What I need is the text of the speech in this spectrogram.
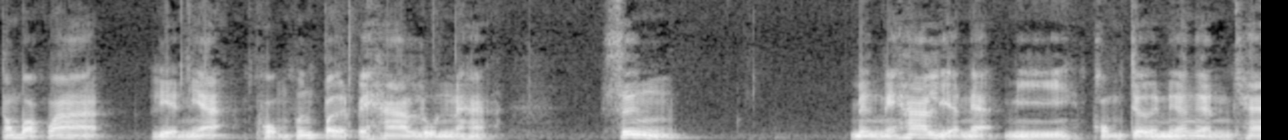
ต้องบอกว่าเหรียญเนี้ย ผมเพิ่งเปิดไปห้าลุ้นนะฮะ ซึ่งหนึ่งในห้าเหรียญเนี่ย มีผมเจอเนื้อเงินแค่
